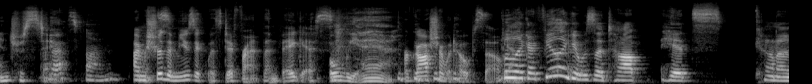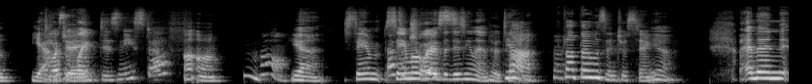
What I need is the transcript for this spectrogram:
Interesting. That's fun. I'm sure the music was different than Vegas. oh yeah, Or gosh, I would hope so. But like, I feel like it was a top hits kind of. yeah, Was it like Disney stuff? Uh uh Oh. yeah. Same That's same over at the. Disneyland Hotel. Yeah, I thought that was interesting. Yeah. And then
